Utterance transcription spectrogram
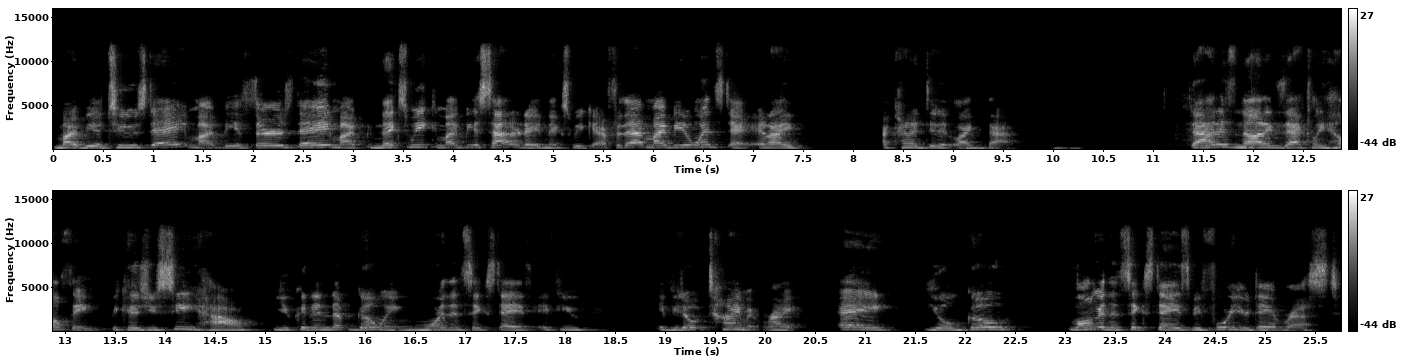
Might be a Tuesday, might be a Thursday, might next week might be a Saturday. Next week after that might be a Wednesday. And I I kind of did it like that that is not exactly healthy because you see how you could end up going more than six days if you if you don't time it right. A you'll go longer than six days before your day of rest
